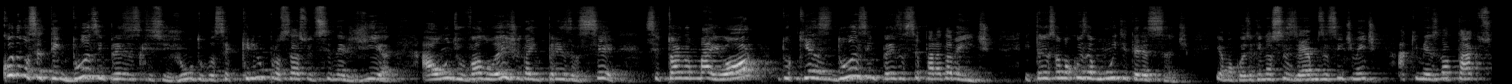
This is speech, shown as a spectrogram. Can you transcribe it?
Quando você tem duas empresas que se juntam, você cria um processo de sinergia aonde o valuation da empresa C se torna maior do que as duas empresas separadamente. Então isso é uma coisa muito interessante. E é uma coisa que nós fizemos recentemente aqui mesmo na Tactus,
